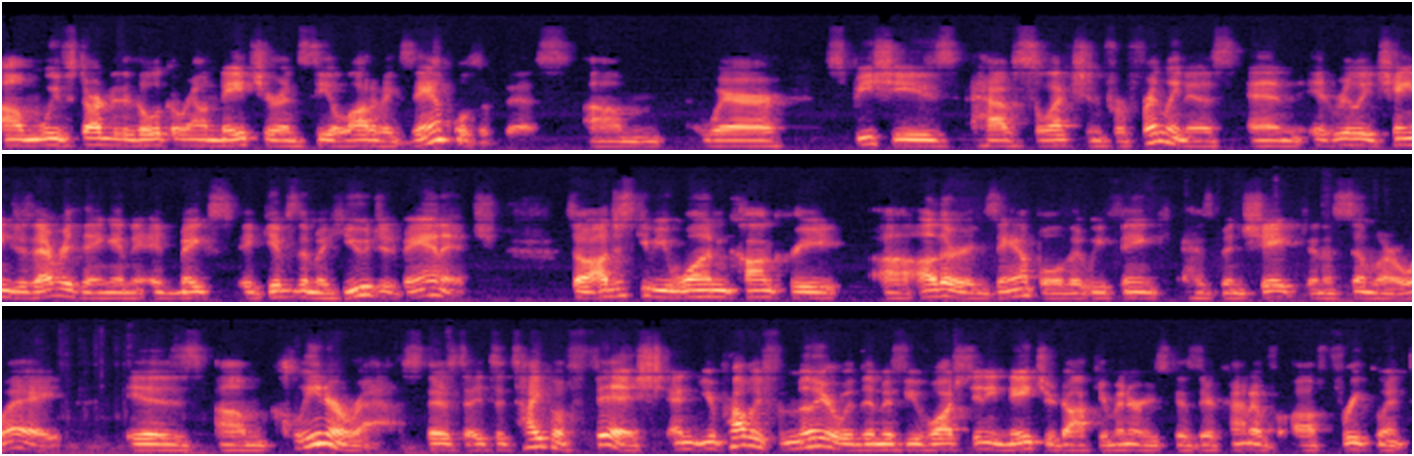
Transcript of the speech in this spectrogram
Um, we've started to look around nature and see a lot of examples of this, um, where species have selection for friendliness and it really changes everything and it makes it gives them a huge advantage so i'll just give you one concrete uh, other example that we think has been shaped in a similar way is um, cleaner wrasse. There's it's a type of fish, and you're probably familiar with them if you've watched any nature documentaries because they're kind of a frequent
